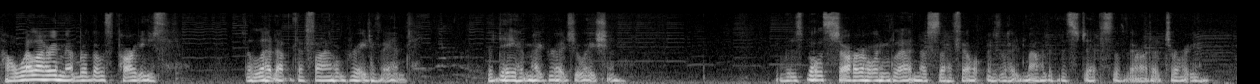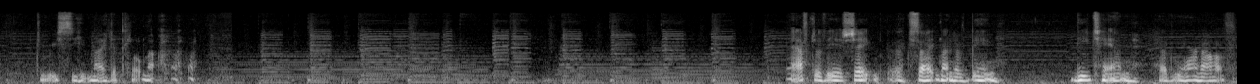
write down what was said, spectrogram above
How well I remember those parties that led up to the final great event, the day of my graduation. It was both sorrow and gladness I felt as I mounted the steps of the auditorium to receive my diploma. After the excitement of being B10 had worn off,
